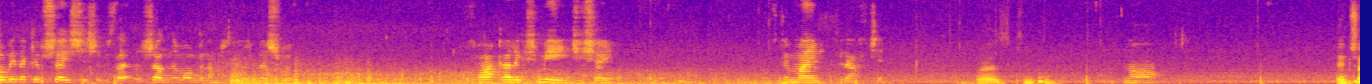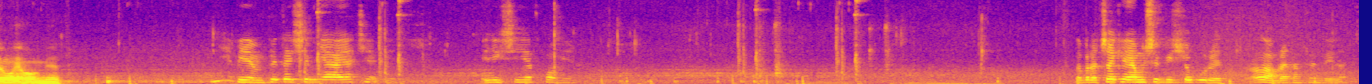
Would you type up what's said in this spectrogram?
Robię takie przejście, żeby za, żadne moby nam tutaj nie weszły. Fuck, ale grzmi dzisiaj. W tym Minecrafcie. Bez kitu. No. Ej, czemu ja mam mieć? Nie wiem, pytaj się mnie, a ja ciebie. I nikt ci nie odpowie. Dobra, czekaj, ja muszę bić do góry. No dobra, tamtędy idę.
